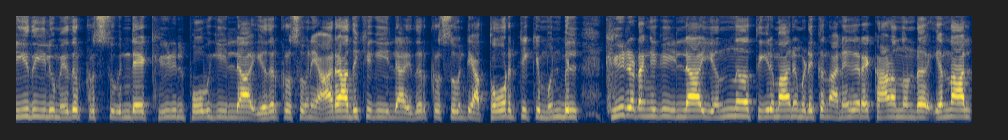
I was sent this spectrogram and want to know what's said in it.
രീതിയിലും എതിർ ക്രിസ്തുവിന്റെ കീഴിൽ പോവുകയില്ല എതിർ ക്രിസ്തുവിനെ ആരാധിക്കുകയില്ല എതിർ ക്രിസ്തുവിന്റെ അതോറിറ്റിക്ക് മുൻപിൽ കീഴടങ്ങുകയില്ല എന്ന് തീരുമാനമെടുക്കുന്ന അനേകരെ കാണുന്നുണ്ട്. എന്നാൽ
